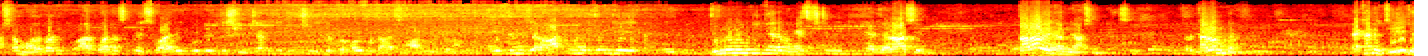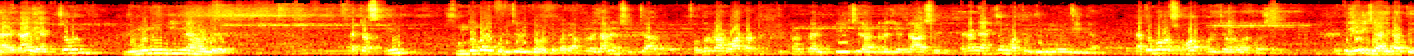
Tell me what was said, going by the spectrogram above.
Assam urban water supply sewerage বোর্ডের যে শিলচার যে এই যে প্রকল্পটা আছে এইখানে যে আট নয় জন যে জুনিয়র ইঞ্জিনিয়ার এবং অ্যাসিস্ট্যান্ট ইঞ্জিনিয়ার যারা আছেন, তারাও এখানে আসেননি। তার কারণটা? এখানে যে জায়গায় একজন জুনিয়র ইঞ্জিনিয়ার হলে একটা স্কিম সুন্দরভাবে পরিচালিত হতে পারে। আপনারা জানেন শিবজার সদরঘাট ওয়াটার ট্রিটমেন্ট প্ল্যান্ট পিএইচির আন্ডারে যেটা আছে, এখানে একজন মাত্র জুনিয়র ইঞ্জিনিয়ার এত বড় শহর পরিচালনা করছে। কিন্তু এই জায়গাতে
